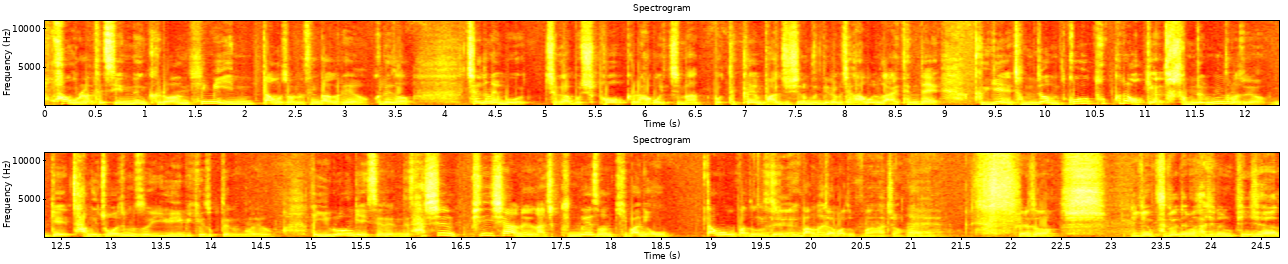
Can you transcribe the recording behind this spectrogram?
확 올라탈 수 있는 그런 힘이 있다고 저는 생각을 해요. 그래서 최근에 뭐 제가 뭐 슈퍼워크를 하고 있지만 뭐 테크엠 봐주시는 분들이라면 제가 하고 있는 거 알 텐데 그게 점점 코 토크를 얻기가 점점 힘들어져요. 이게 장이 좋아지면서 유입이 계속되는 거예요. 그러니까 이런 게 있어야 되는데 사실 핀시아는 아직 국내에서는 기반이 없다고 봐도 네, 무방한 없다 봐도 무방하죠. 네. 네. 그래서 이게 부결되면 사실은 핀시아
